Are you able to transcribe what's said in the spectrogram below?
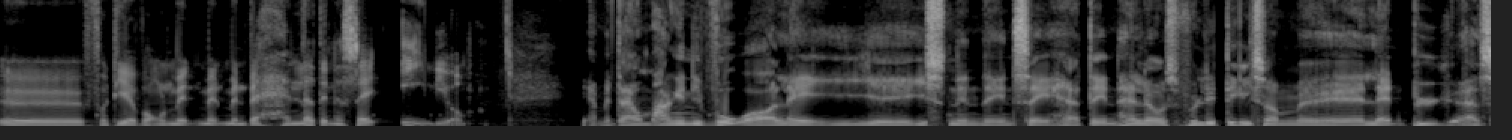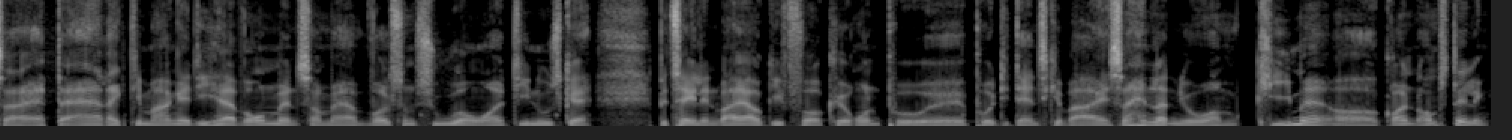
øh, for de her vognmænd, men, men hvad handler den her sag egentlig om? Jamen, der er jo mange niveauer og lag i, øh, i sådan en, en sag her. Den handler jo selvfølgelig dels om øh, landby, altså at der er rigtig mange af de her vognmænd, som er voldsomt sure over, at de nu skal betale en vejafgift for at køre rundt på, øh, på de danske veje. Så handler den jo om klima og grøn omstilling.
